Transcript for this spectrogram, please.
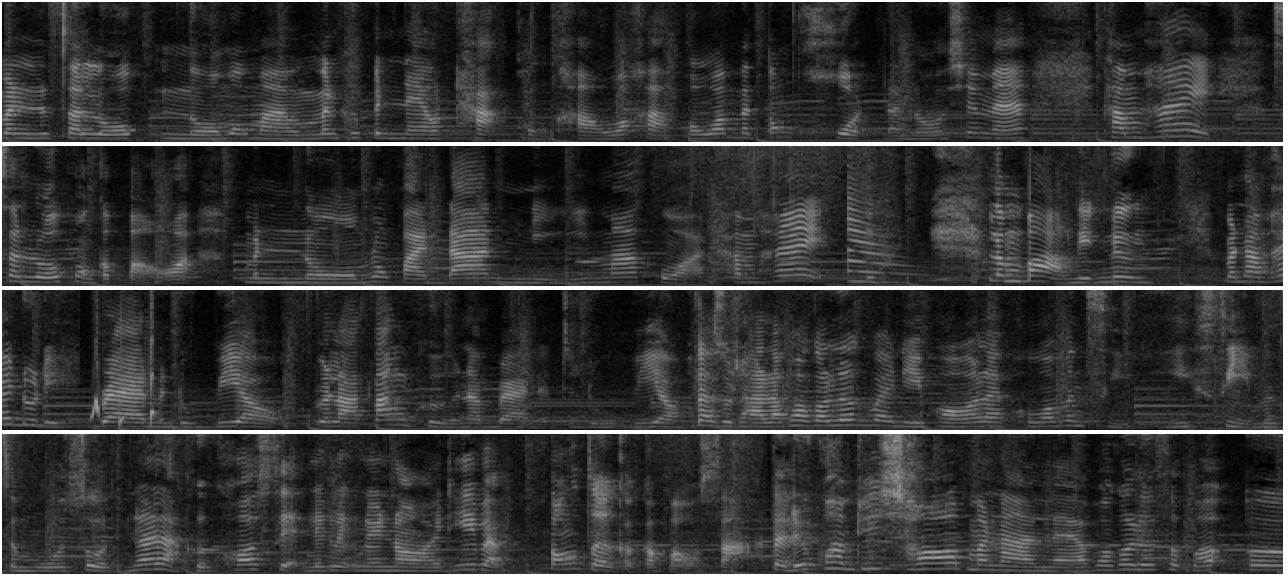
มันสโลปโน้มออกมา มันคือเป็นแนวถักของเขาอะค่ะ เพราะว่ามันต้องขดอะเนาะใช่ไหมทำให้สโลปของกระเป๋าอะมันโน้มลงไปด้านนี้มากกว่าทำให้ลำบากนิดนึง มันทำให้ดูดิ แบรนด์มันดูเบี้ยว เวลาตั้งผืนนะแบรนด์เนี่ยจะดูเบี้ยว แต่สุดท้ายแล้วพลอยก็เลือกใบนี้เพราะอะไร เพราะว่ามันสี สีมัน smooth สุด นั่นแหละคือข้อเสียเล็กๆ น้อยๆ ที่แบบต้องเจอกับกระเป๋าสานแต่ด้วยความที่ชอบมานานแล้วพลอยก็รู้สึกว่าเออ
